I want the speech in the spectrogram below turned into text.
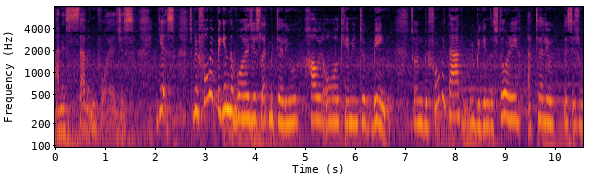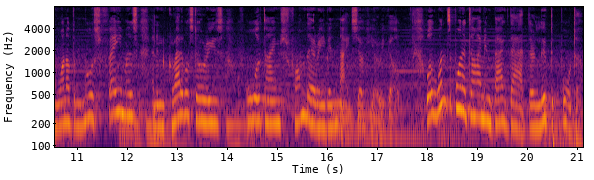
and his seven voyages. Yes, so before we begin the voyages, let me tell you how it all came into being. So, before with that, we begin the story. I tell you, this is one of the most famous and incredible stories of all times from the Arabian Nights. So, here we go. Well, once upon a time in Baghdad, there lived a porter.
